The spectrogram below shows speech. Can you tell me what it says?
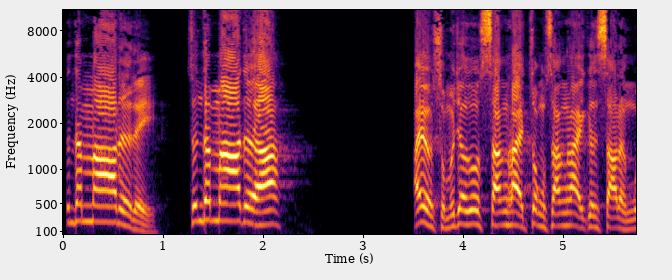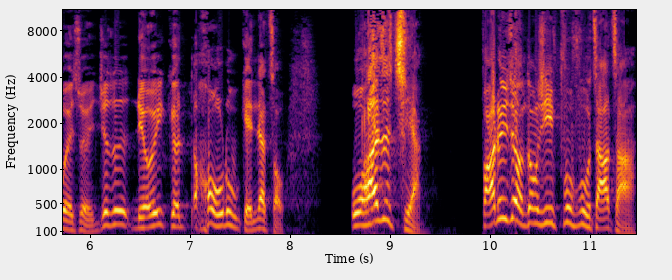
真他妈的嘞！真他妈的啊！还有什么叫做伤害、重伤害跟杀人未遂？就是留一个后路给人家走。我还是讲，法律这种东西复复杂杂。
